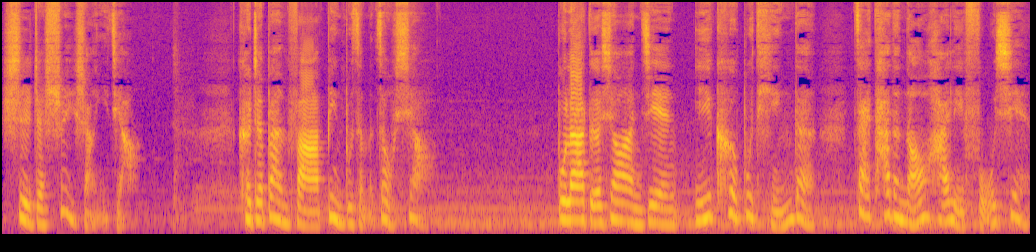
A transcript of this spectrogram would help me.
试着睡上一觉，可这办法并不怎么奏效。布拉德肖案件一刻不停的在他的脑海里浮现。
